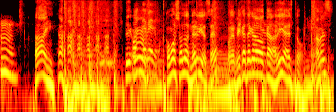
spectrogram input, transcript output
mm, ¡Ay! Sí, Pontevedra. mm, ¿Cómo son los nervios, eh? Porque fíjate que lo hago cada día esto, ¿sabes?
